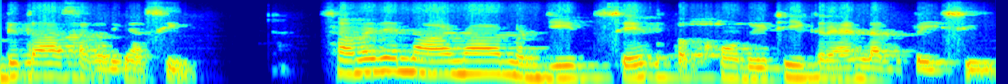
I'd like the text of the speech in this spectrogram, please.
ਬਿਤਾ ਸਕਦੀਆਂ ਸੀ। ਸਮੇਂ ਦੇ ਨਾਲ-ਨਾਲ ਮਨਜੀਤ ਸਿਹਤ ਪੱਖੋਂ ਵੀ ਠੀਕ ਰਹਿਣ ਲੱਗ ਪਈ ਸੀ।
